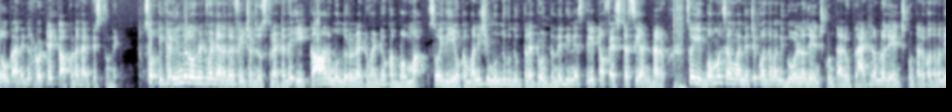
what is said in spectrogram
లోగో అనేది రొటేట్ కాకుండా కనిపిస్తుంది. సో ఇక ఇందులో ఉన్నటువంటి అనదర్ ఫీచర్ చూసుకున్నట్టయితే ఈ కారు ముందు ఉన్నటువంటి ఒక బొమ్మ. సో ఇది ఒక మనిషి ముందుకు దూకుతున్నట్టు ఉంటుంది. దీన్నే స్పిరిట్ ఆఫ్ ఎస్టసీ అంటారు. సో ఈ బొమ్మకు సంబంధించి కొంతమంది గోల్డ్లో చేయించుకుంటారు ప్లాటినంలో చేయించుకుంటారు కొంతమంది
